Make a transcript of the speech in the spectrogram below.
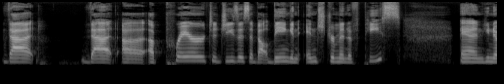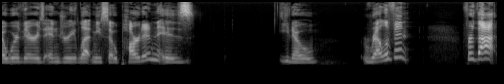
that that uh, a prayer to Jesus about being an instrument of peace and you know where there is injury let me so pardon is you know relevant for that.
